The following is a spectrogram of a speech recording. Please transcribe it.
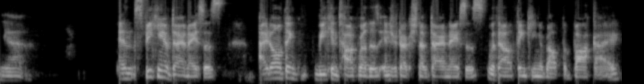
Yeah. And speaking of Dionysus, I don't think we can talk about this introduction of Dionysus without thinking about the Bacchae.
